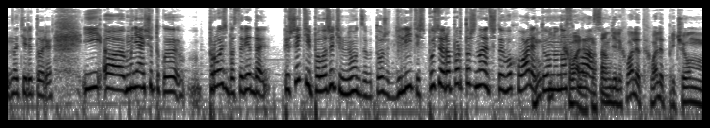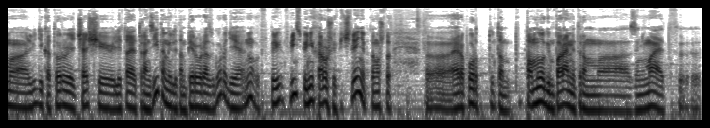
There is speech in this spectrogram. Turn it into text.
на территорию. И а, у меня еще такая просьба, совет, да, пишите положительные отзывы тоже, делитесь. Пусть аэропорт тоже знает, что его хвалят, ну, и он у нас хвалят, классный. на самом деле хвалят, хвалят, причем а, люди, которые чаще летают транзитом или там первый раз в городе, ну, в, принципе, у них хорошее впечатление, потому что э, аэропорт ну, там по многим параметрам э, занимает э,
